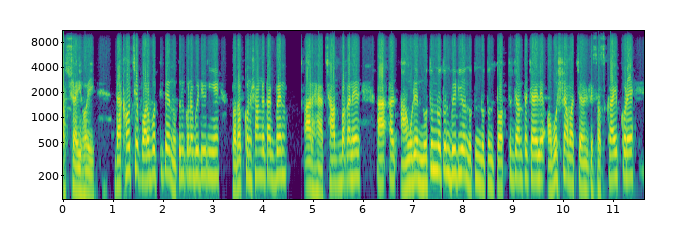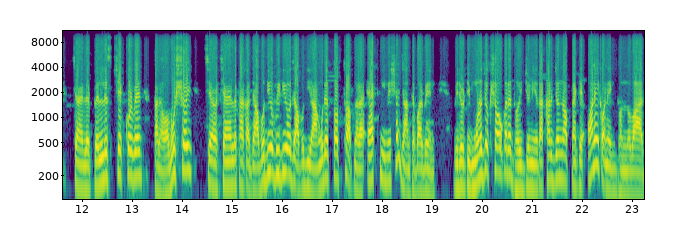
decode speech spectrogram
উৎসাহী হই। দেখা হচ্ছে পরবর্তীতে নতুন কোনো ভিডিও নিয়ে। ততক্ষণ সঙ্গে থাকবেন। আর হ্যাঁ ছাদ বাগানের আঙুরের নতুন নতুন ভিডিও নতুন নতুন তথ্য জানতে চাইলে অবশ্যই আমার চ্যানেলটি সাবস্ক্রাইব করে চ্যানেলের প্লেলিস্ট চেক করবেন। তাহলে অবশ্যই চ্যানেলে থাকা যাবতীয় ভিডিও যাবতীয় আঙুরের তথ্য আপনারা এক নিমেষে জানতে পারবেন। ভিডিওটি মনোযোগ সহকারে ধৈর্য নিয়ে দেখার জন্য আপনাকে অনেক অনেক ধন্যবাদ।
